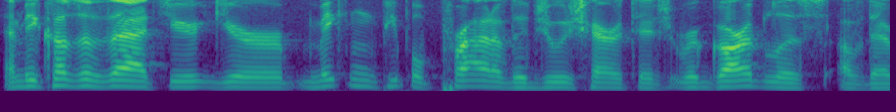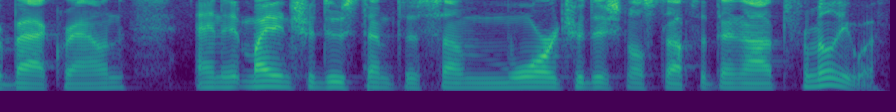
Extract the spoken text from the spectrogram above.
and because of that, you're you're making people proud of the Jewish heritage, regardless of their background, and it might introduce them to some more traditional stuff that they're not familiar with.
